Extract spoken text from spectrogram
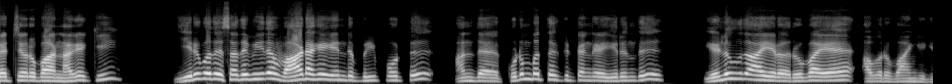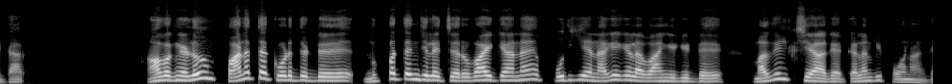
லட்சம் ரூபாய் நகைக்கு 20% வாடகை என்று பில் போட்டு அந்த குடும்பத்துக்கிட்டங்க இருந்து 70,000 ரூபாய அவர் வாங்கிக்கிட்டார். அவங்களும் பணத்தை கொடுத்துட்டு 35 லட்சம் ரூபாய்க்கான புதிய நகைகளை வாங்கிக்கிட்டு மகிழ்ச்சியாக கிளம்பி போனாங்க.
